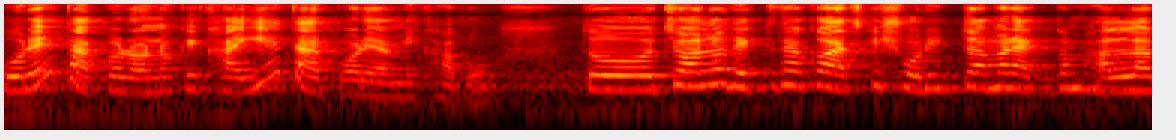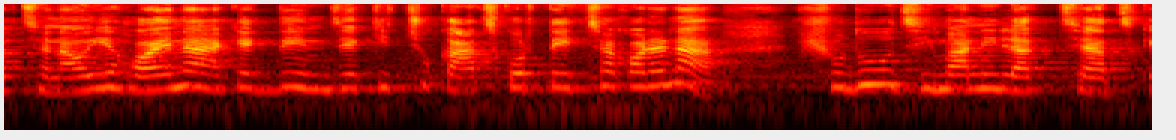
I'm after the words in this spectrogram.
করে তারপর রণকে খাইয়ে তারপরে আমি খাব। তো চলো দেখতে থাকো, আজকে শরীরটা আমার একদম ভালো লাগছে না। ওই হয় না এক এক দিন যে কিচ্ছু কাজ করতে ইচ্ছা করে না, শুধু ঝিমানি লাগছে আজকে,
